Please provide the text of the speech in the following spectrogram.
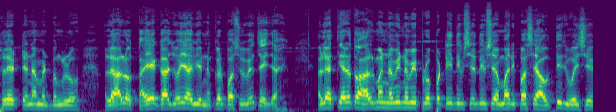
ફ્લેટ, ટેનામેન્ટ, બંગલો. એટલે હાલો કાંઈ ઘા જોઈ આવીએ નગર પાછું વેચાઈ જાય. એટલે અત્યારે તો હાલમાં નવી નવી પ્રોપર્ટી દિવસે દિવસે અમારી પાસે આવતી જ હોય છે.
